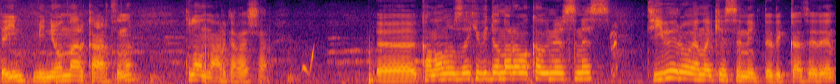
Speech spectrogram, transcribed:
değil minyonlar kartını kullanın arkadaşlar. Ee, kanalımızdaki videolara bakabilirsiniz. TV oyuna kesinlikle dikkat edin.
